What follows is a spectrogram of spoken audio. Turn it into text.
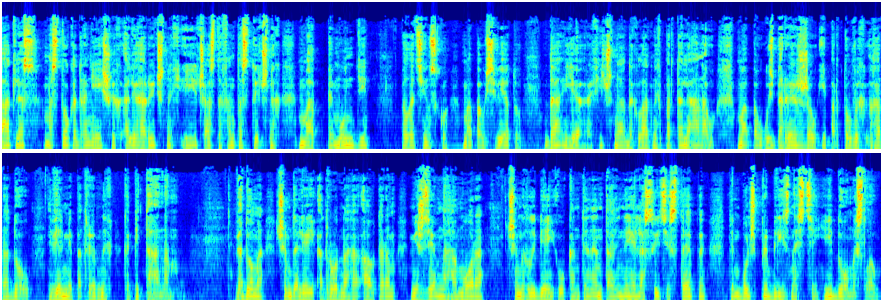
Атляс масток ад ранейшых алегарычных і часта фантастычных маппе мундзі па-лацінску мапаў свету да геаграфічна дакладных парталянаў, мапаў узбярэжжаў і партовых гарадоў, вельмі патрэбных капітанам. Вядома, чым далей ад роднага аўтарам міжземнага мора, чым глыбей у кантынентальныя лясы ці стэпы, тым больш прыблізнасці і домыслаў.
